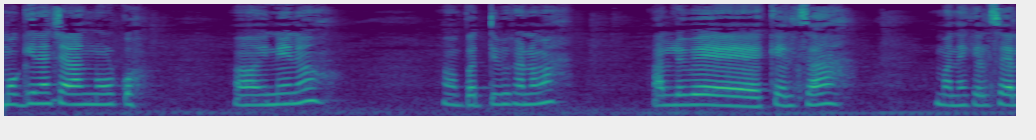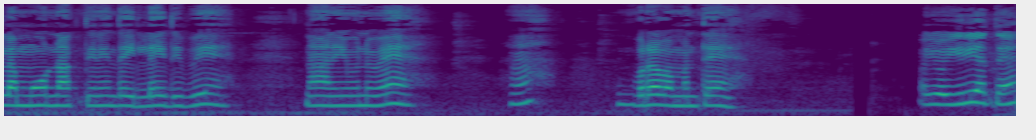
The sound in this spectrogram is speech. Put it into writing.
ಮುಗಿನ ಚೆನ್ನಾಗಿ ನೋಡ್ಕೊ. ಇನ್ನೇನು? ಬರ್ತೀವಿ ಕಣವ ಅಲ್ಲಿವೇ ಕೆಲಸ? ಮನೆ ಕೆಲಸ ಎಲ್ಲ ಮೂರು ನಾಲ್ಕು ದಿನದಿಂದ ಇಲ್ಲೇ ಇದ್ದೀವಿ ನಾನು ಇವನುವೆ. ಹಾಂ ಬರವ ಮತ್ತೆ. ಅಯ್ಯೋ, ಇರಿ ಅತ್ತೆ.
